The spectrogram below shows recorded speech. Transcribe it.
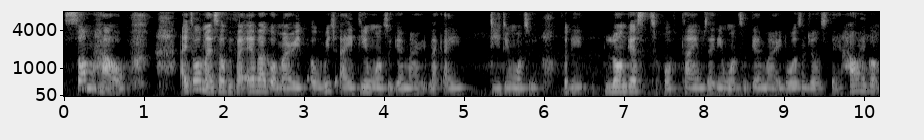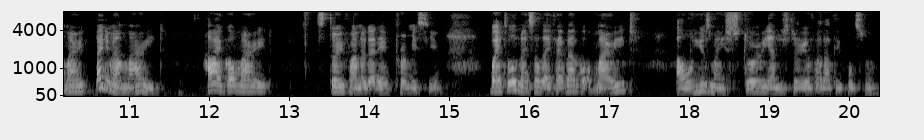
somehow, I told myself if I ever got married, of which I didn't want to get married, like I didn't want to, for the longest of times, I didn't want to get married. It wasn't just. How I got married? By the way, I'm married. How I got married? Story for another day, I promise you. But I told myself that if I ever got married, I will use my story and the story of other people to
